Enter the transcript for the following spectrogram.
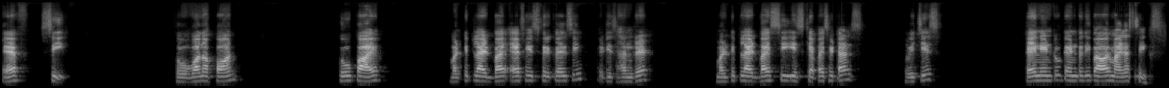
fc. So 1 upon 2 pi multiplied by f is frequency, it is 100 multiplied by c is capacitance which is 10 into 10 to the power minus 6.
